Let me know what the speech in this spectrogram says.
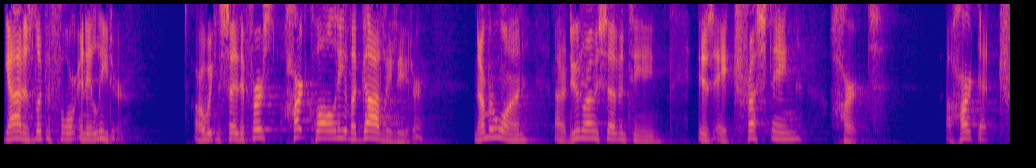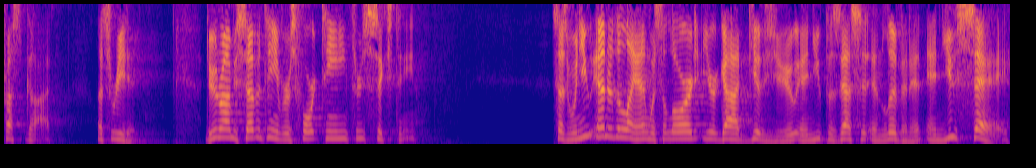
God is looking for in a leader, or we can say the first heart quality of a godly leader, number one, out of Deuteronomy 17, is a trusting heart. A heart that trusts God. Let's read it. Deuteronomy 17, verse 14 through 16 says, When you enter the land which the Lord your God gives you, and you possess it and live in it, and you say,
